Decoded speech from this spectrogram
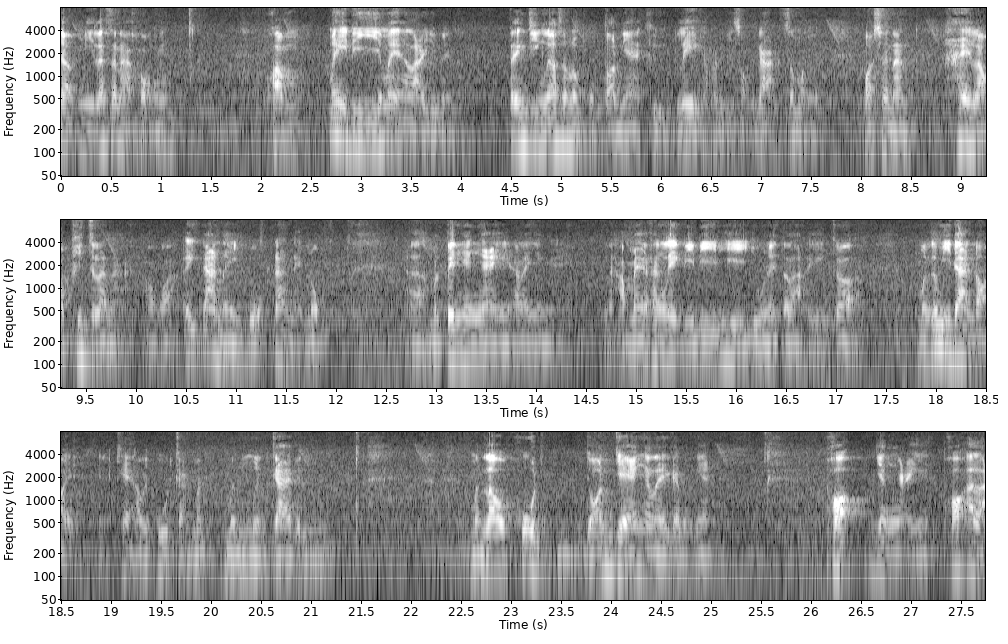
จะมีลักษณะของความไม่ดีไม่อะไรอยู่ในนั้นแต่จริงๆแล้วสำหรับผมตอนนี้คือเลขมันมีสองด้านเสมอ เพราะฉะนั้นให้เราพิจารณาเอาว่าด้านไหนบวกด้านไหนลบ มันเป็นยังไงอะไรยังไงนะครับแม้กระทั่งเลขดีๆ ที่อยู่ในตลาดเองก็ มันก็มีด้านด้อยแค่เอาไปพูดกันมันเหมือนเหมือนกลายเป็น เหมือนเราพูดย้อนแย้งอะไรกันอย่างเงี้ยเพราะยังไง เพราะอะไร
